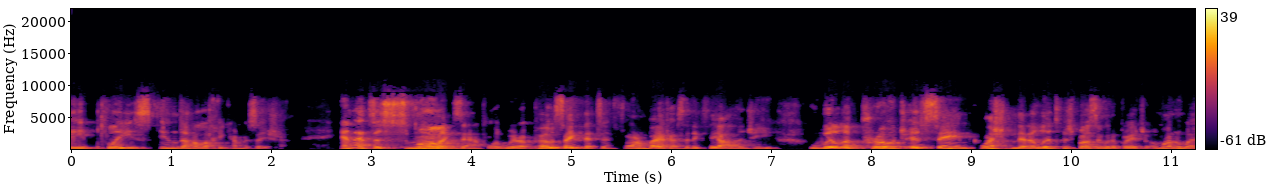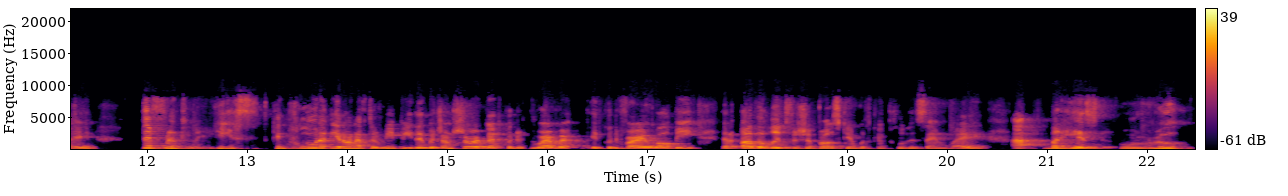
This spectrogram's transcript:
a place in the halachic conversation. And that's a small example of where a posek that's informed by a Hasidic theology will approach a same question that a Litvish posek would approach in one way differently. He's concluded you don't have to repeat it, which I'm sure that could wherever it could very well be that other Litvish poskim would conclude the same way. Uh, but his root,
